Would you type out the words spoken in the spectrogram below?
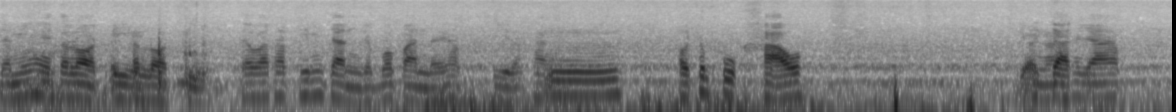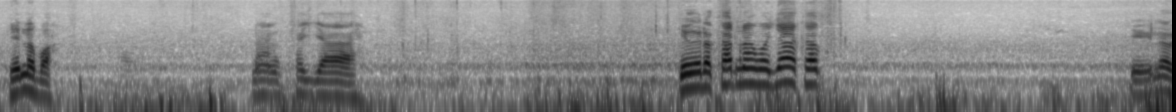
จะมีให้ตลอดปีตลอดปี แต่ว่าถ้าพิมพ์จันทร์จะบ่ปันเลยครับปีละครั้งอืมเอาชมพูขาว เดี๋ยวเป็นจะนางพญาครับเห็นแล้วบ่นางพญา เจอแล้วครับนางพญาครับ เจอแล้ว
